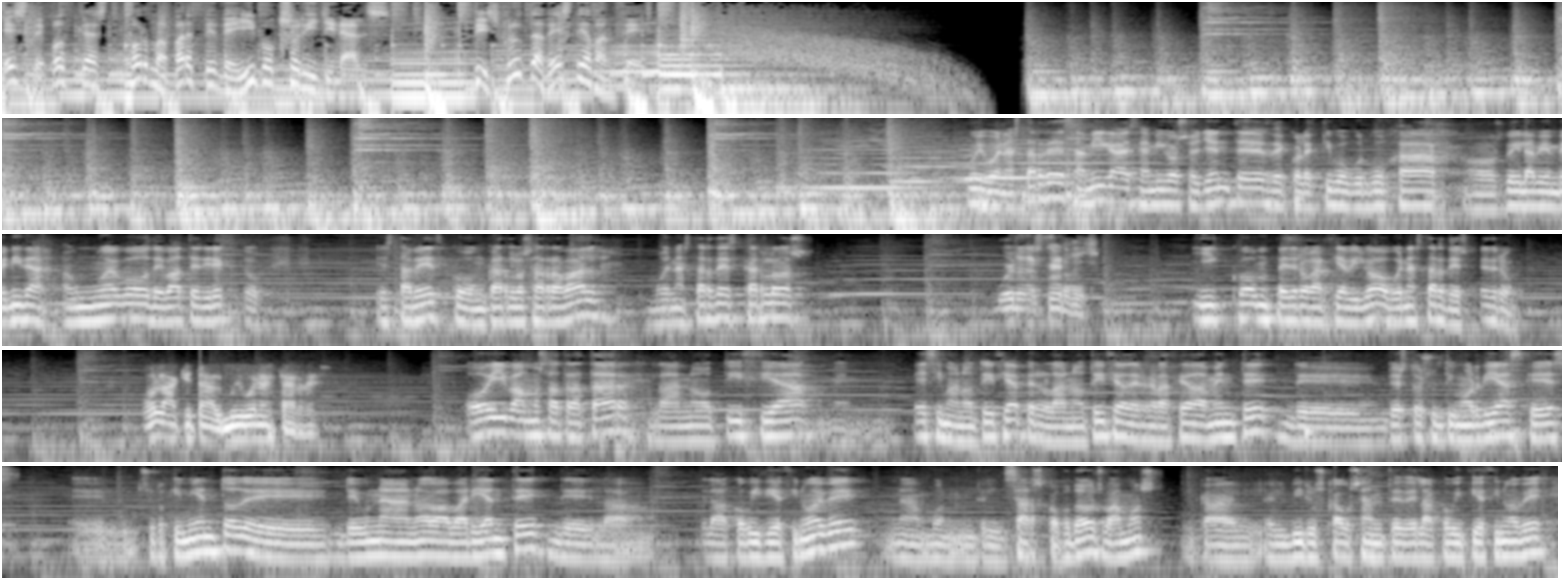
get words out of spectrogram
Este podcast forma parte de Evox Originals. Disfruta de este avance. Muy buenas tardes, amigas y amigos oyentes de Colectivo Burbuja. Os doy la bienvenida a un nuevo debate directo. Esta vez con Carlos Arrabal. Buenas tardes, Carlos. Buenas tardes. Y con Pedro García Bilbao. Buenas tardes, Pedro. Hola, ¿qué tal? Muy buenas tardes. Hoy vamos a tratar la noticia, pésima noticia, pero la noticia desgraciadamente de, de estos últimos días, que es el surgimiento de, de una nueva variante de la, de la COVID-19, bueno, del SARS-CoV-2, vamos, el, el, virus causante de la COVID-19,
